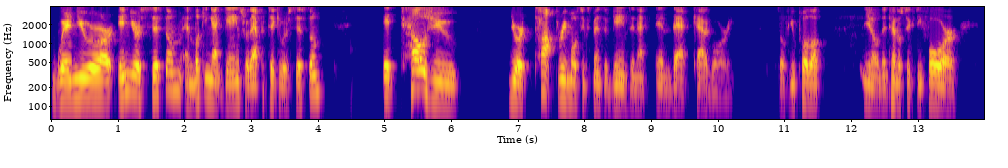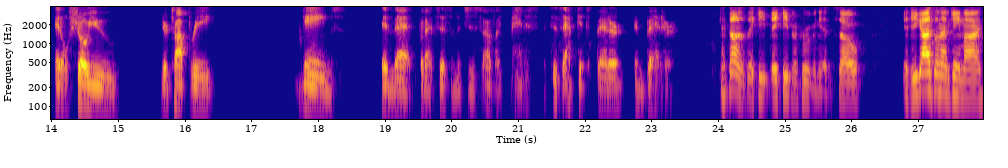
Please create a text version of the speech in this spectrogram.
when you are in your system and looking at games for that particular system, it tells you your top three most expensive games in that in that category. So if you pull up, you know, Nintendo 64, it'll show you your top three games in that for that system. It's just I was like, man, this this app gets better and better. It does. They keep they keep improving it. So if you guys don't have Gameye,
